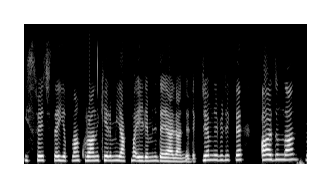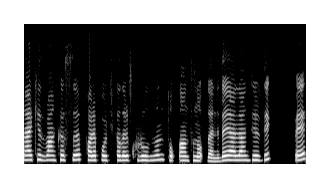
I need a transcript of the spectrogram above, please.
İsveç'te yapılan Kur'an-ı Kerim'i yakma eylemini değerlendirdik. Cem'le birlikte ardından Merkez Bankası Para Politikaları Kurulu'nun toplantı notlarını değerlendirdik ve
